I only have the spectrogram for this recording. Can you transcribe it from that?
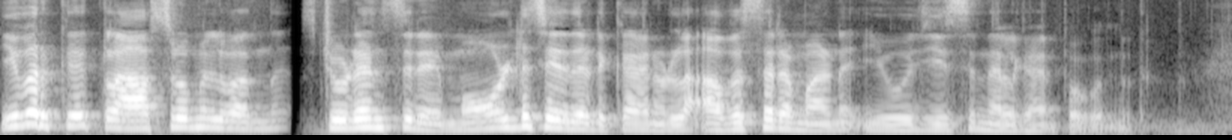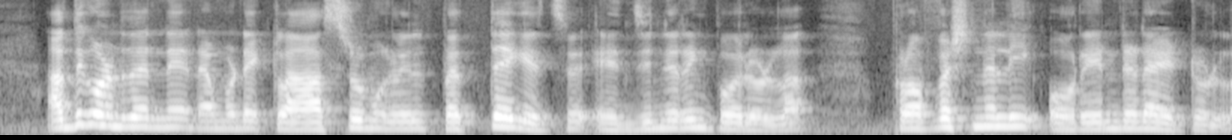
ഇവർക്ക് ക്ലാസ് റൂമിൽ വന്ന് സ്റ്റുഡൻസിനെ മോൾഡ് ചെയ്തെടുക്കാനുള്ള അവസരമാണ് യു ജി സി നൽകാൻ പോകുന്നത്. അതുകൊണ്ട് തന്നെ നമ്മുടെ ക്ലാസ് റൂമുകളിൽ പ്രത്യേകിച്ച് എൻജിനീയറിംഗ് പോലുള്ള പ്രൊഫഷണലി ഓറിയന്റഡ് ആയിട്ടുള്ള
